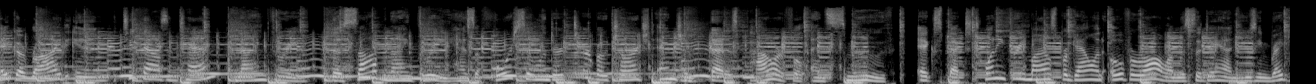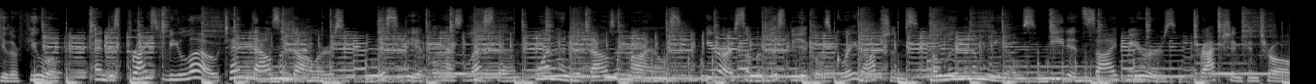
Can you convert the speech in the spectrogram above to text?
Take a ride in 2010 9.3. The Saab 9.3 has a four-cylinder turbocharged engine that is powerful and smooth. Expect 23 miles per gallon overall on the sedan using regular fuel and is priced below $10,000. This vehicle has less than 100,000 miles. Here are some of this vehicle's great options. Aluminum wheels, heated side mirrors, traction control,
